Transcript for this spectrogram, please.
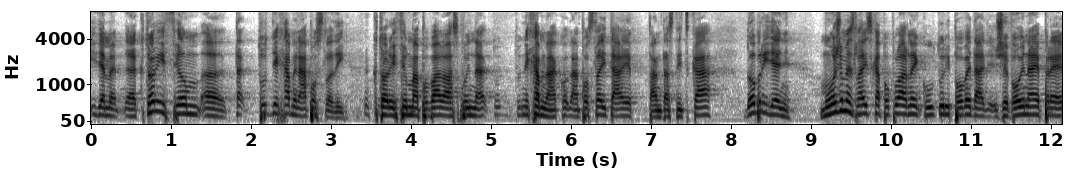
ideme. Uh, ktorý film, uh, ta, tu necháme naposledy. Ktorý film ma pobavil, aspoň na, tu, tu nechám na, naposledy, tá je fantastická. Dobrý deň. Môžeme z hľadiska populárnej kultúry povedať, že vojna je pre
